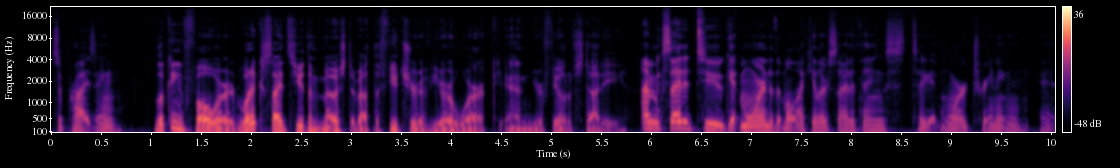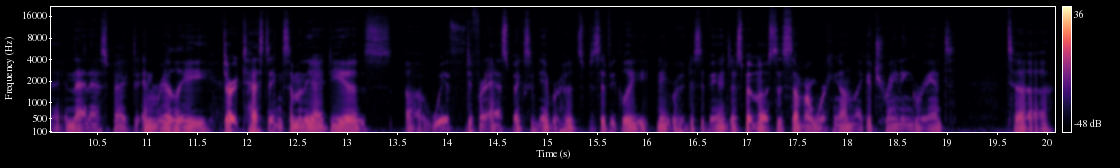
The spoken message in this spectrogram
surprising Looking forward, what excites you the most about the future of your work and your field of study? I'm excited to get more into the molecular side of things, to get more training uh, in that aspect, and really start testing some of the ideas uh, with different aspects of neighborhood, specifically neighborhood disadvantage. I spent most of the summer working on like a training grant to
